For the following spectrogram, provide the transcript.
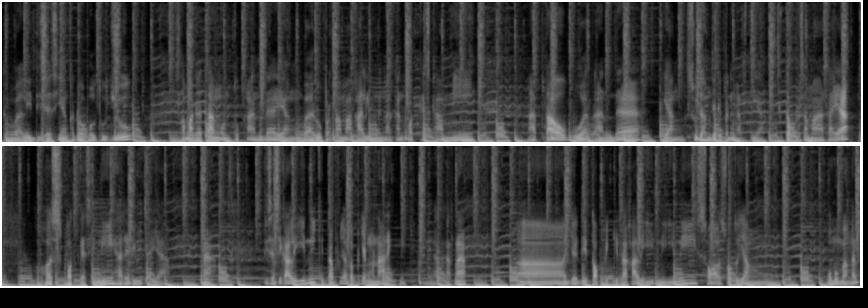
Kembali di sesi yang ke-27. Selamat datang untuk Anda yang baru pertama kali mendengarkan podcast kami atau buat Anda yang sudah menjadi pendengar setia. Bersama saya, host podcast ini Haryadi Wijaya. Nah, di sesi kali ini kita punya topik yang menarik nih, pendengar, karena uh, jadi topik kita kali ini ini soal sesuatu yang umum banget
